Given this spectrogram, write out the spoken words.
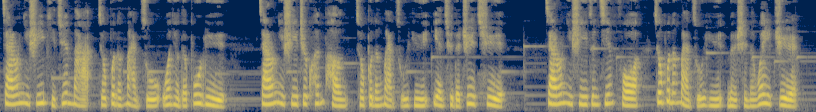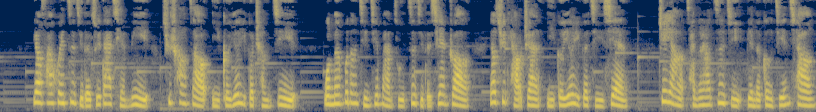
假如你是一匹骏马，就不能满足蜗牛的步履；假如你是一只鲲鹏，就不能满足于燕雀的志趣；假如你是一尊金佛，就不能满足于门神的位置。要发挥自己的最大潜力，去创造一个又一个成绩。我们不能仅仅满足自己的现状，要去挑战一个又一个极限，这样才能让自己变得更坚强。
